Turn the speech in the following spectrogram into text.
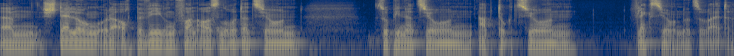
ähm, Stellung oder auch Bewegung von Außenrotation, Supination, Abduktion, Flexion und so weiter.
